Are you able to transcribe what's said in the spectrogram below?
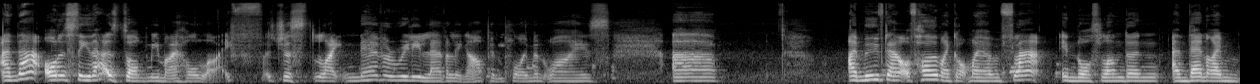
And that honestly, that has dogged me my whole life. Just like never really leveling up employment wise. Uh, I moved out of home, I got my own flat in North London, and then I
